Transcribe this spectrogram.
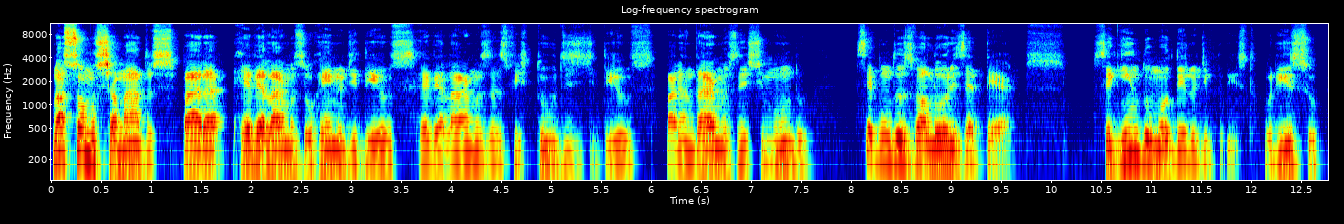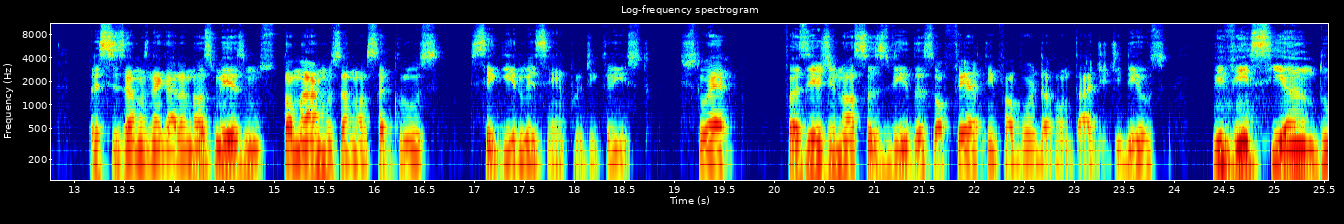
Nós somos chamados para revelarmos o reino de Deus, revelarmos as virtudes de Deus, para andarmos neste mundo segundo os valores eternos, seguindo o modelo de Cristo. Por isso, precisamos negar a nós mesmos, tomarmos a nossa cruz, seguir o exemplo de Cristo. Isto é, fazer de nossas vidas oferta em favor da vontade de Deus, vivenciando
